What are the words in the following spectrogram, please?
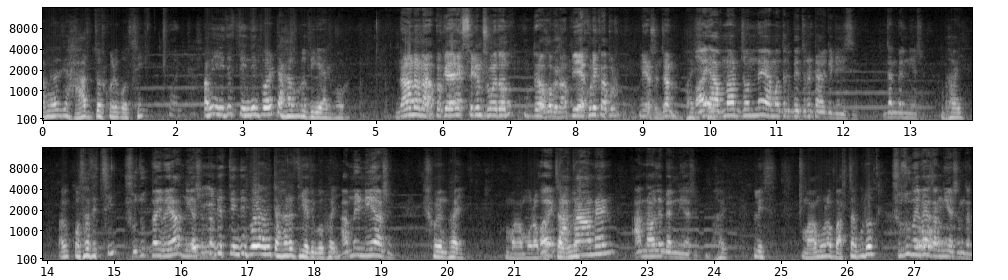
আপনারা যে হাত জোর করে বলছি আমি ঈদের তিন দিন পরে টাকাগুলো দিয়ে আসব। না না না আপনাকে এক সেকেন্ড সময় দেওয়া দেওয়া হবে না। আপনি এখনই কাপড় নিয়ে আসেন যান। ভাই আপনার জন্য আমাদের বেতনের টাকা কেটে নিছে। যান ব্যাগ নিয়ে আসেন। ভাই আমি কথা দিচ্ছি। সুযোগ নাই ভাইয়া নিয়ে আসেন। ঈদের তিন দিন পরে আমি টাকাটা দিয়ে দিব ভাই। আপনি নিয়ে আসেন। শোনেন ভাই মা মোরা হয় বাচ্চাগুলো টাকা আনেন আর না হলে ব্যাগ নিয়ে আসেন। ভাই প্লিজ মা মোরা বাচ্চাগুলো সুযোগ নেই ভাইয়া যান নিয়ে আসেন যান।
